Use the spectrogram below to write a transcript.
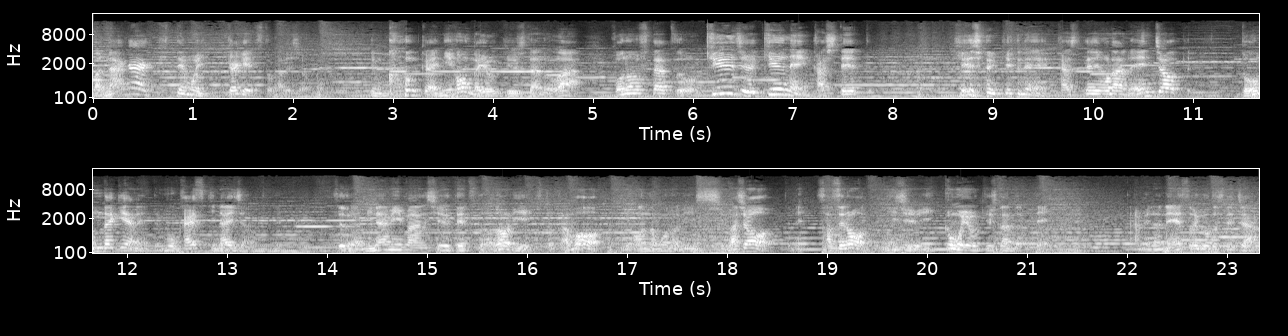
まあ長くても1ヶ月とかでしょ。でも今回日本が要求したのはこの2つを99年貸してって。99年貸してもらうの延長って。どんだけやねんってもう返す気ないじゃん。ってねそれから南満州鉄道の利益とかも日本のものにしましょうってね。させろって21個も要求したんだって。ダメだねそういうことしてちゃう。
